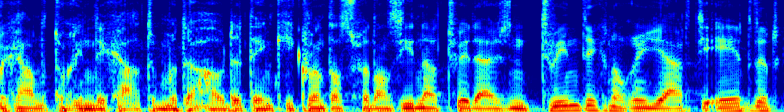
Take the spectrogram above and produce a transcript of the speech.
we gaan het toch in de gaten moeten houden, denk ik. Want als we dan zien naar 2020, nog een jaartje eerder,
